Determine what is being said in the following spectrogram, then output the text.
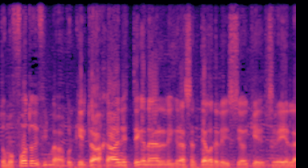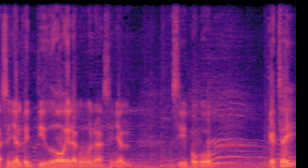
tomó fotos y filmaba, porque él trabajaba en este canal de Gran Santiago Televisión, que se veía en la señal 22, era como una señal así poco. Ah, ¿Cachai?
